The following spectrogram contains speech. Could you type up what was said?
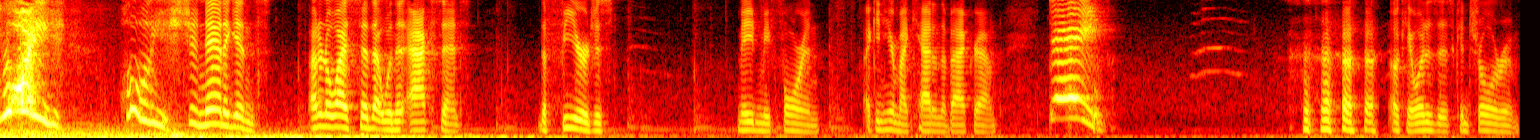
Why? Holy shenanigans! I don't know why I said that with an accent. The fear just made me foreign. I can hear my cat in the background. Dave! okay, what is this? Control room.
